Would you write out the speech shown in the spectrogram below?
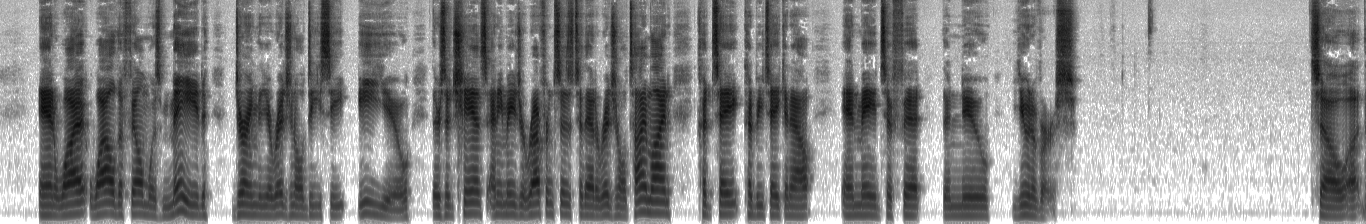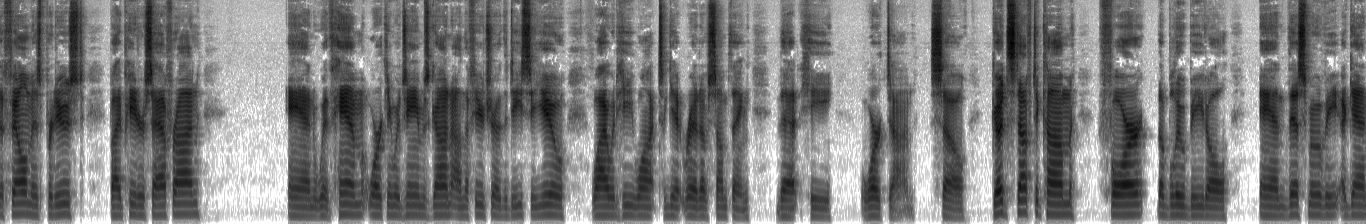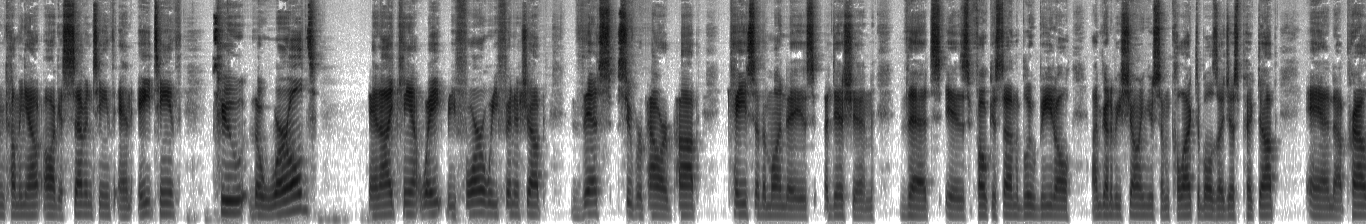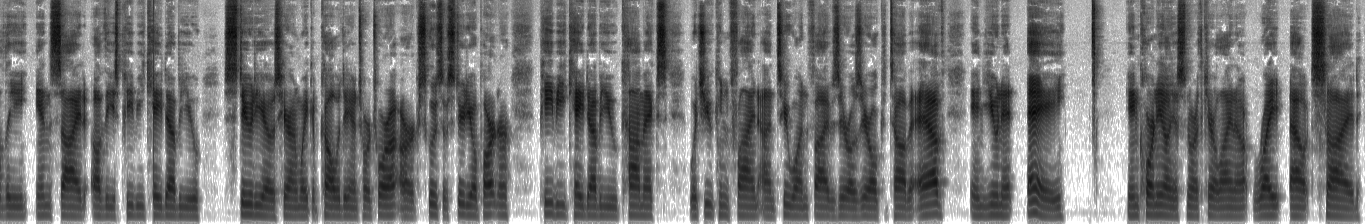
And while while the film was made during the original DC EU, there's a chance any major references to that original timeline could take could be taken out and made to fit the new universe. So uh, the film is produced by Peter Safran, and with him working with James Gunn on the future of the DCU, why would he want to get rid of something that he worked on? So good stuff to come for the Blue Beetle. And this movie, again, coming out August 17th and 18th to the world. And I can't wait before we finish up this superpowered pop case of the Mondays edition that is focused on the Blue Beetle. I'm going to be showing you some collectibles I just picked up and uh, proudly inside of these PBKW studios here on Wake Up Call with Dan Tortora, our exclusive studio partner, PBKW Comics, which you can find on 21500 Catawba Ave in Unit A in Cornelius, North Carolina, right outside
